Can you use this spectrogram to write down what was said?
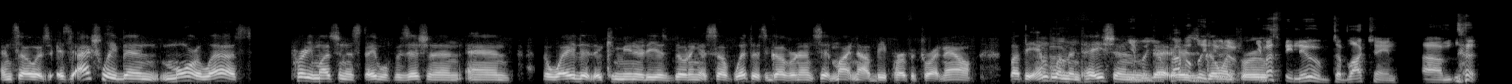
and so it's it's actually been more or less pretty much in a stable position and, and the way that the community is building itself with its governance it might not be perfect right now but the uh-huh. implementation you, that is going to, through you must be new to blockchain um,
